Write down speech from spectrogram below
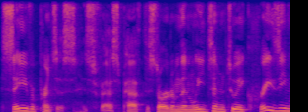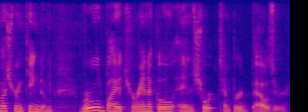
save a princess. His fast path to stardom then leads him to a crazy mushroom kingdom ruled by a tyrannical and short tempered Bowser.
